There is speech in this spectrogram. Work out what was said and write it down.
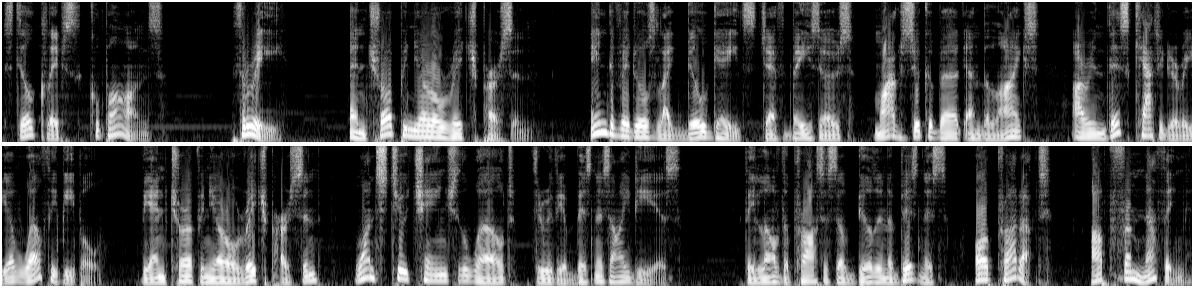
still clips coupons. 3. Entrepreneurial rich person. Individuals like Bill Gates, Jeff Bezos, Mark Zuckerberg and the likes are in this category of wealthy people. The entrepreneurial rich person wants to change the world through their business ideas. They love the process of building a business or product up from nothing.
